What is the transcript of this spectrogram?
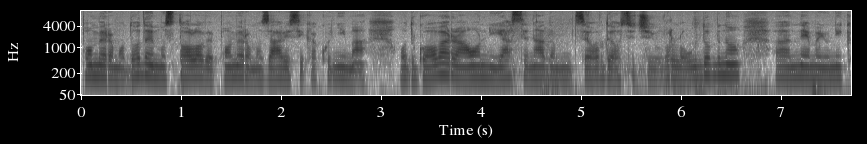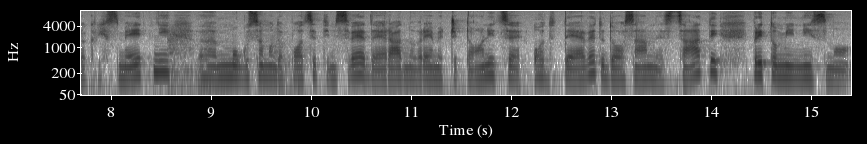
pomeramo, dodajemo stolove, pomeramo, zavisi kako njima odgovara. Oni, ja se nadam, se ovde osjećaju vrlo udobno, nemaju nikakvih smetnja smetnji. E, mogu samo da podsjetim sve da je radno vreme čitonice od 9 do 18 sati. Pritom mi nismo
